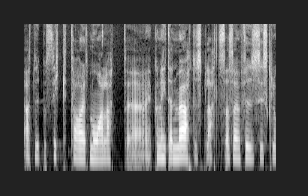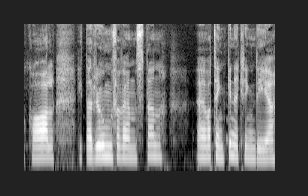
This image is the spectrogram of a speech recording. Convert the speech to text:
att vi på sikt har ett mål att eh, kunna hitta en mötesplats, alltså en fysisk lokal, hitta rum för vänstern. Eh, vad tänker ni kring det?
